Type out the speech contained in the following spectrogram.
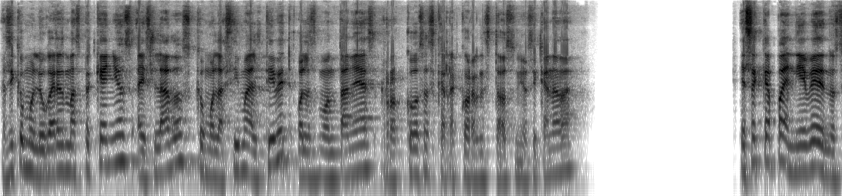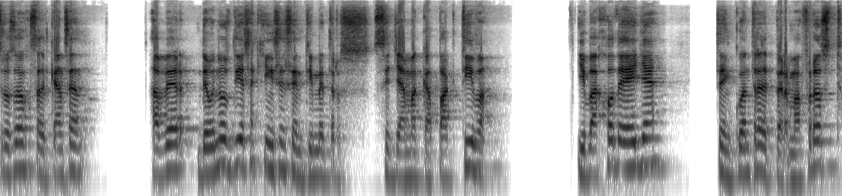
así como lugares más pequeños, aislados, como la cima del Tíbet o las montañas rocosas que recorren Estados Unidos y Canadá. Esa capa de nieve de nuestros ojos alcanza a ver de unos 10 a 15 centímetros, se llama capa activa, y bajo de ella se encuentra el permafrost,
